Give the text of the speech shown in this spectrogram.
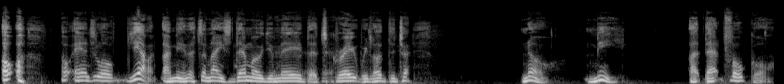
Oh, oh, oh, Angelo, yeah. I mean, that's a nice demo you made. That's great. We love the try. No, me. Uh, that vocal.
